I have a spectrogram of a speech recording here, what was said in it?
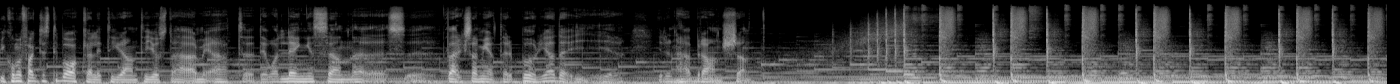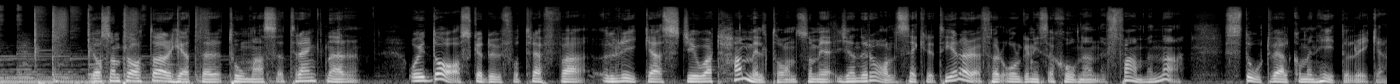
Vi kommer faktiskt tillbaka lite grann till just det här med att eh, det var länge sedan eh, verksamheter började i, i den här branschen. Jag som pratar heter Thomas Tränkner och idag ska du få träffa Ulrika Stewart Hamilton som är generalsekreterare för organisationen Famna. Stort välkommen hit Ulrika.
